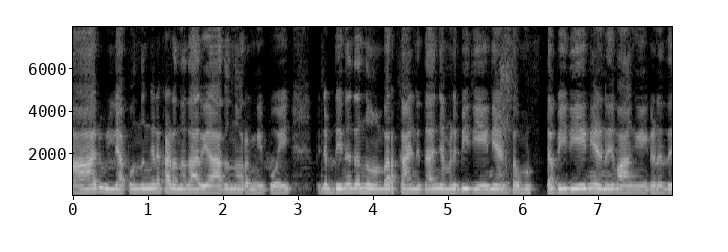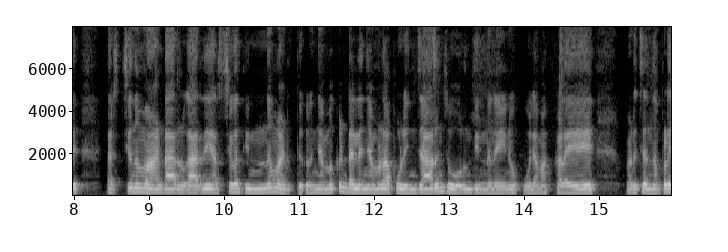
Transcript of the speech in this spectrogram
ആരുമില്ല അപ്പോൾ ഒന്നിങ്ങനെ കടന്നത് അറിയാതെ ഒന്ന് ഉറങ്ങിപ്പോയി. പിന്നെ ഇതിന് ഇതാ നോമ്പറക്കാൻ? ഇതാ നമ്മൾ ബിരിയാണിയാണ് കേട്ടോ മുട്ട ബിരിയാണിയാണ് വാങ്ങിക്കണത്. ഇറച്ചിയൊന്നും വേണ്ടായിരുന്നു. കാരണം ഇറച്ചിയൊക്കെ തിന്ന് മടുത്തുക്കണം. ഞമ്മക്കുണ്ടല്ലോ നമ്മൾ ആ പുളിഞ്ചാറും ചോറും തിന്നണേനൊക്കൂല മക്കളെ ഇവിടെ ചെന്നപ്പോഴേ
